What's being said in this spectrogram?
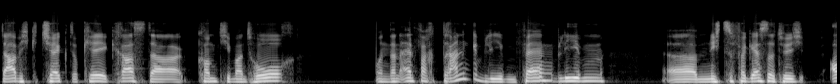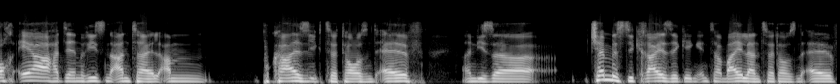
da habe ich gecheckt, okay, krass, da kommt jemand hoch und dann einfach dran geblieben, Fan geblieben. Ähm, nicht zu vergessen natürlich, auch er hatte einen riesen Anteil am Pokalsieg 2011, an dieser Champions League Reise gegen Inter Mailand 2011,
